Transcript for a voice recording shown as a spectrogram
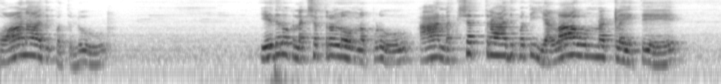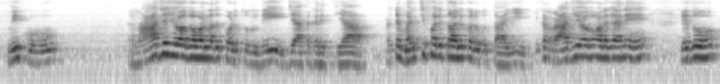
కోణాధిపతులు ఏదైనా ఒక నక్షత్రంలో ఉన్నప్పుడు ఆ నక్షత్రాధిపతి ఎలా ఉన్నట్లయితే మీకు రాజయోగం అన్నది పడుతుంది జాతకరీత్యా. అంటే మంచి ఫలితాలు కలుగుతాయి. ఇక్కడ రాజయోగం అనగానే ఏదో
